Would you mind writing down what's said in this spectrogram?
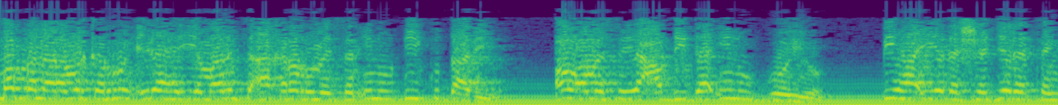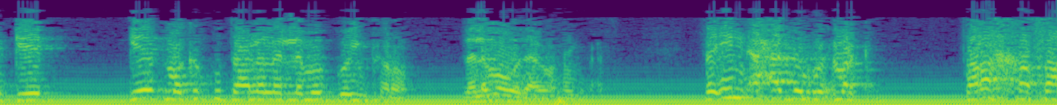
Ma banaana marka ruux ilaahay iyo maalinta aakhira rumaysan inuu dhiig ku daadiyo ow amase yacdida inuu gooyo biha iyada shajaratan geed geed maka ku taalana lama goyn karo lalama wadaago xumkaas fa in axadun ruux marka tarakhasa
